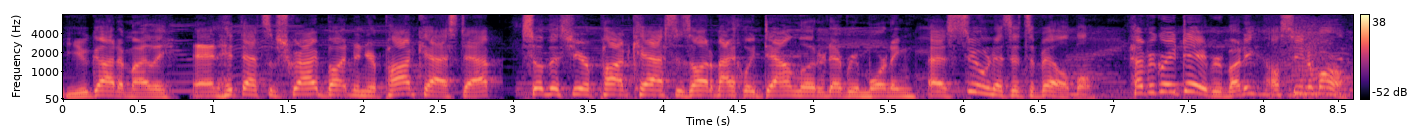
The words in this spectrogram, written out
You got it, Miley. And hit that subscribe button in your podcast app so this year podcast is automatically downloaded every morning as soon as it's available. Have a great day, everybody. I'll see you tomorrow.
